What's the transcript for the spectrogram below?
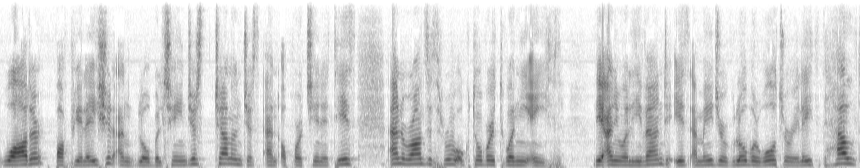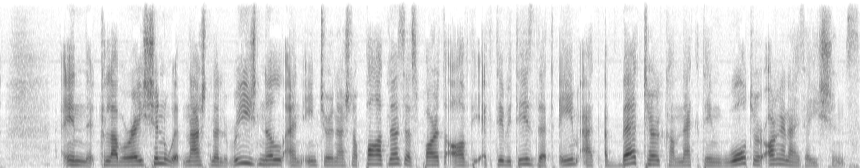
Water, Population and Global Changes, Challenges and Opportunities and runs through October 28th. The annual event is a major global water-related held in collaboration with national, regional and international partners as part of the activities that aim at a better connecting water organizations.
